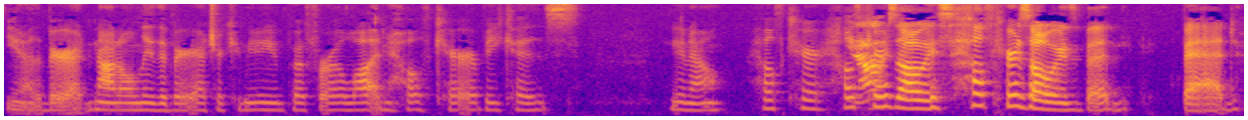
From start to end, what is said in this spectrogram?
you know, the bari- not only the bariatric community but for a lot in healthcare because you know, healthcare healthcare is always healthcare has always been bad.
